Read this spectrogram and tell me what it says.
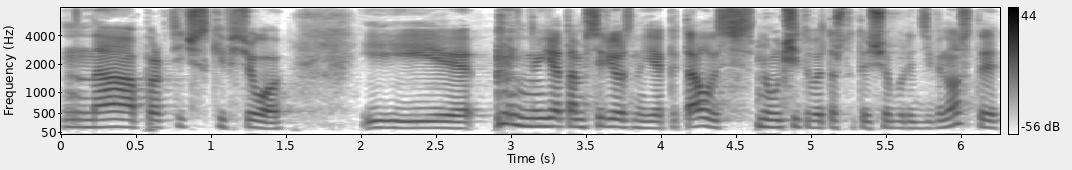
на практически все. И ну, я там серьезно, я питалась, ну, учитывая то, что это еще были 90-е,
